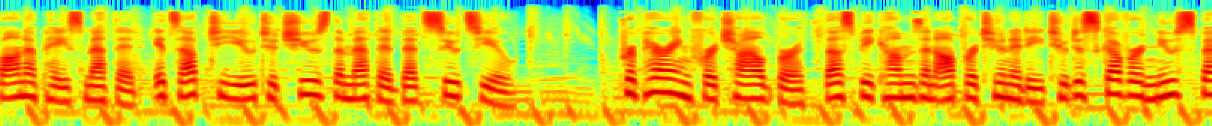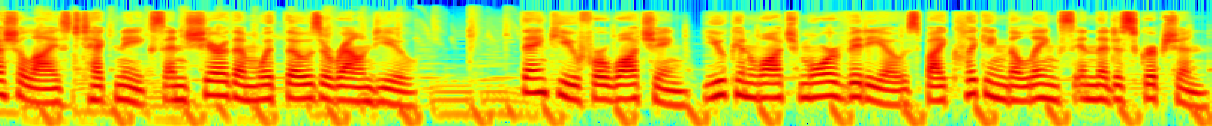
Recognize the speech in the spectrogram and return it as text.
Bonapace method, it's up to you to choose the method that suits you. Preparing for childbirth thus becomes an opportunity to discover new specialized techniques and share them with those around you. Thank you for watching, you can watch more videos by clicking the links in the description.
